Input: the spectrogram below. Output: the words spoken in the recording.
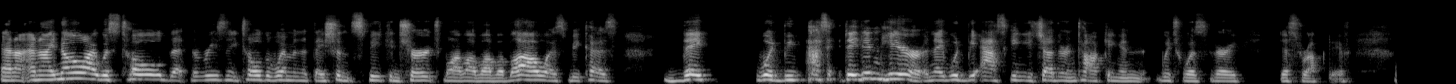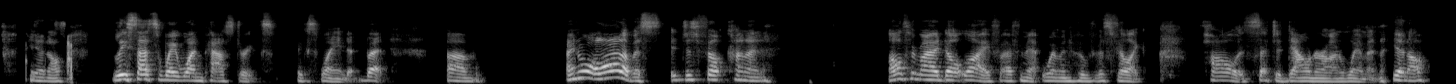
and I, and I know I was told that the reason he told the women that they shouldn't speak in church, blah blah blah blah blah, was because they would be asking, they didn't hear and they would be asking each other and talking and which was very disruptive. You know at least that's the way one pastor ex- explained it. But um i know a lot of us it just felt kind of all through my adult life i've met women who just feel like paul is such a downer on women you know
